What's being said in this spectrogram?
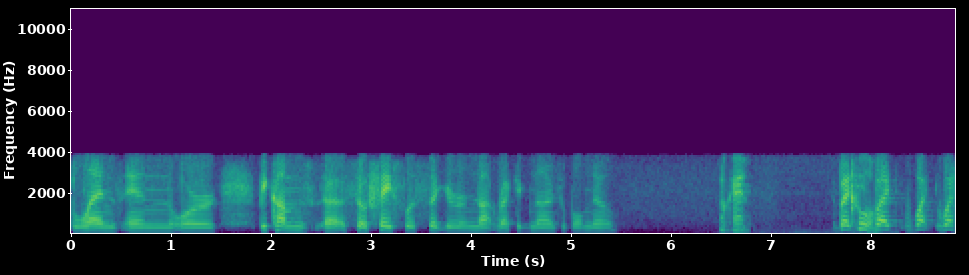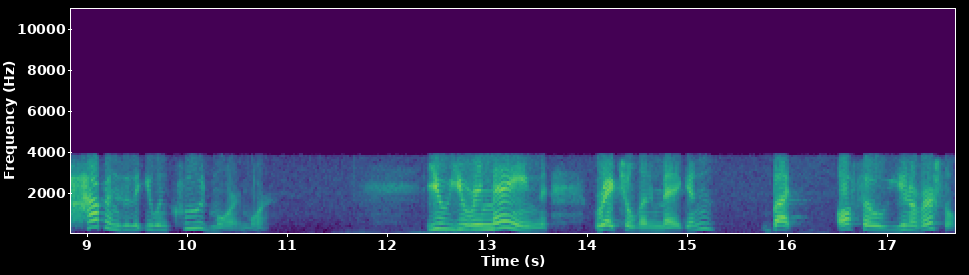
blends in or becomes uh, so faceless that you're not recognizable. No. Okay. But cool. but what what happens is that you include more and more. You you remain Rachel and Megan, but also universal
